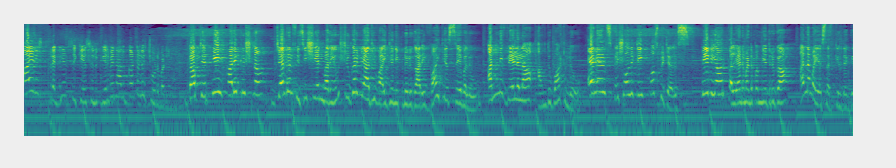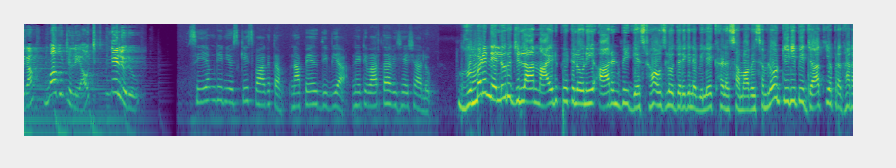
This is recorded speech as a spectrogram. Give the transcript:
హై రిస్క్ ప్రెగ్నెన్సీ కేసులు ఇరవై నాలుగు గంటలు చూడబడును. Doctor P. Harikrishna general physician మరియు షుగర్ వ్యాధి వైద్య నిపుణులు గారి వైద్య సేవలు అన్ని వేళలా అందుబాటులో. ఎన్ఎల్ స్పెషాలిటీ హాస్పిటల్స్ పివిఆర్ కళ్యాణ మండపం ఎదురుగా అన్నమయ్య సర్కిల్ దగ్గర మాగుంట లేఅవుట్. నెల్లూరు. సిఎండి న్యూస్కి స్వాగతం. నా పేరు దివ్య. నేటి వార్తా విశేషాలు. ఉమ్మడి నెల్లూరు జిల్లా నాయుడుపేటలోని ఆర్ఎండ్బి గెస్ట్ హౌస్లో జరిగిన విలేకరుల సమావేశంలో టీడీపీ జాతీయ ప్రధాన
